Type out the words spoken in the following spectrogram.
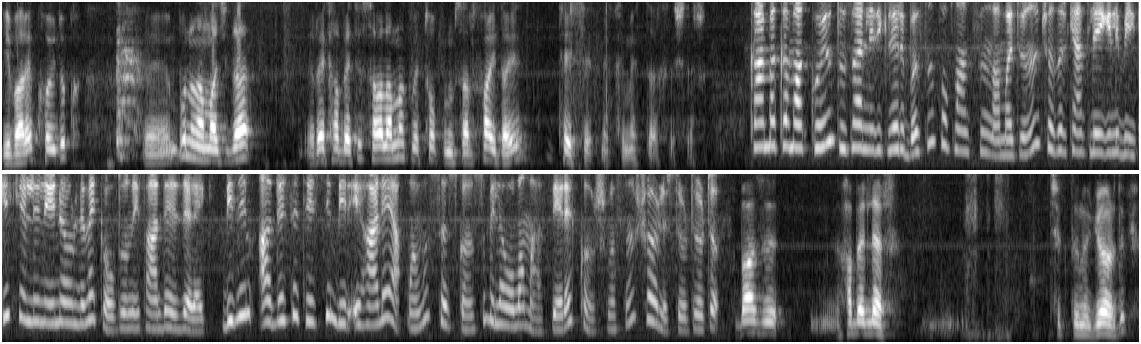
ibare koyduk. E, bunun amacı da rekabeti sağlamak ve toplumsal faydayı tesis etmek kıymetli arkadaşlar. Kaymakam Akkoyun düzenledikleri basın toplantısının amacının Çadırkent'le ilgili bilgi kirliliğini önlemek olduğunu ifade ederek bizim adrese teslim bir ihale yapmamız söz konusu bile olamaz diyerek konuşmasını şöyle sürdürdü. bazı haberler çıktığını gördük.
